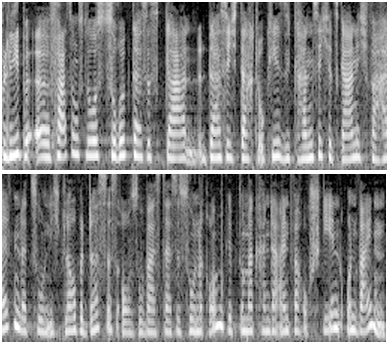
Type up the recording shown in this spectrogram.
blieb äh, fassungslos zurück, dass es gar, dass ich dachte, okay, sie kann sich jetzt gar nicht verhalten dazu. Und ich glaube, das ist auch so was, dass es so einen Raum gibt und man kann da einfach auch stehen und weinen.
